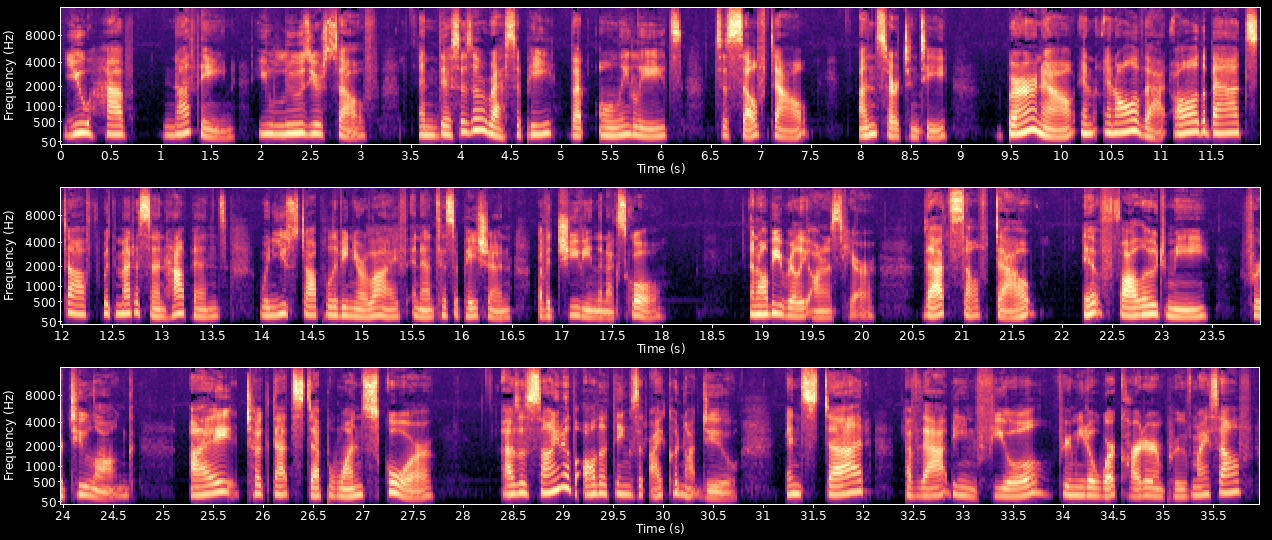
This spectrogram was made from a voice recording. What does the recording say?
you have nothing, you lose yourself. And this is a recipe that only leads to self doubt, uncertainty, burnout, and, and all of that. All the bad stuff with medicine happens when you stop living your life in anticipation of achieving the next goal. And I'll be really honest here that self doubt, it followed me for too long. I took that step one score as a sign of all the things that I could not do. Instead of that being fuel for me to work harder and prove myself,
